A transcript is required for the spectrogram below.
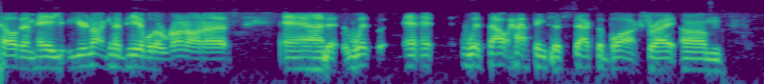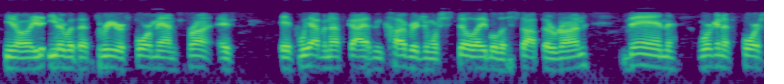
tell them, hey, you're not going to be able to run on us, and with and, without having to stack the box, right? Um, you know, either with a three or four man front. If if we have enough guys in coverage and we're still able to stop the run, then we're going to force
